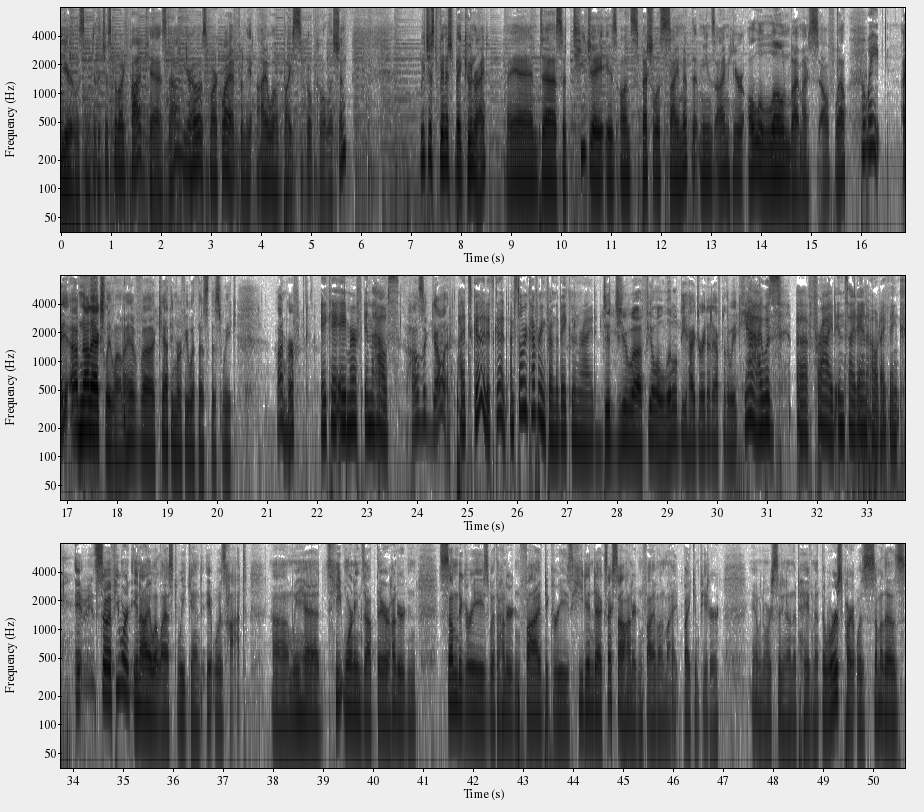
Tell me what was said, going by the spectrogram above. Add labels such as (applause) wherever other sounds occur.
You're listening to the Go Bike podcast. I'm your host, Mark Wyatt from the Iowa Bicycle Coalition. We just finished BACooN Ride, and uh, so TJ is on special assignment. That means I'm here all alone by myself. Well, But wait, I, I'm not actually alone. I have uh, Kathy Murphy with us this week. Hi, Murph. AKA Murph in the house. How's it going? It's good. It's good. I'm still recovering from the BACooN ride. Did you uh, feel a little dehydrated after the week? Yeah, I was uh, fried inside and out, I think. It, so if you weren't in Iowa last weekend, it was hot. Um, we had heat warnings out there, 100 and some degrees with 105 degrees heat index. I saw 105 on my bike computer you know, when we were sitting on the pavement. The worst part was some of those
